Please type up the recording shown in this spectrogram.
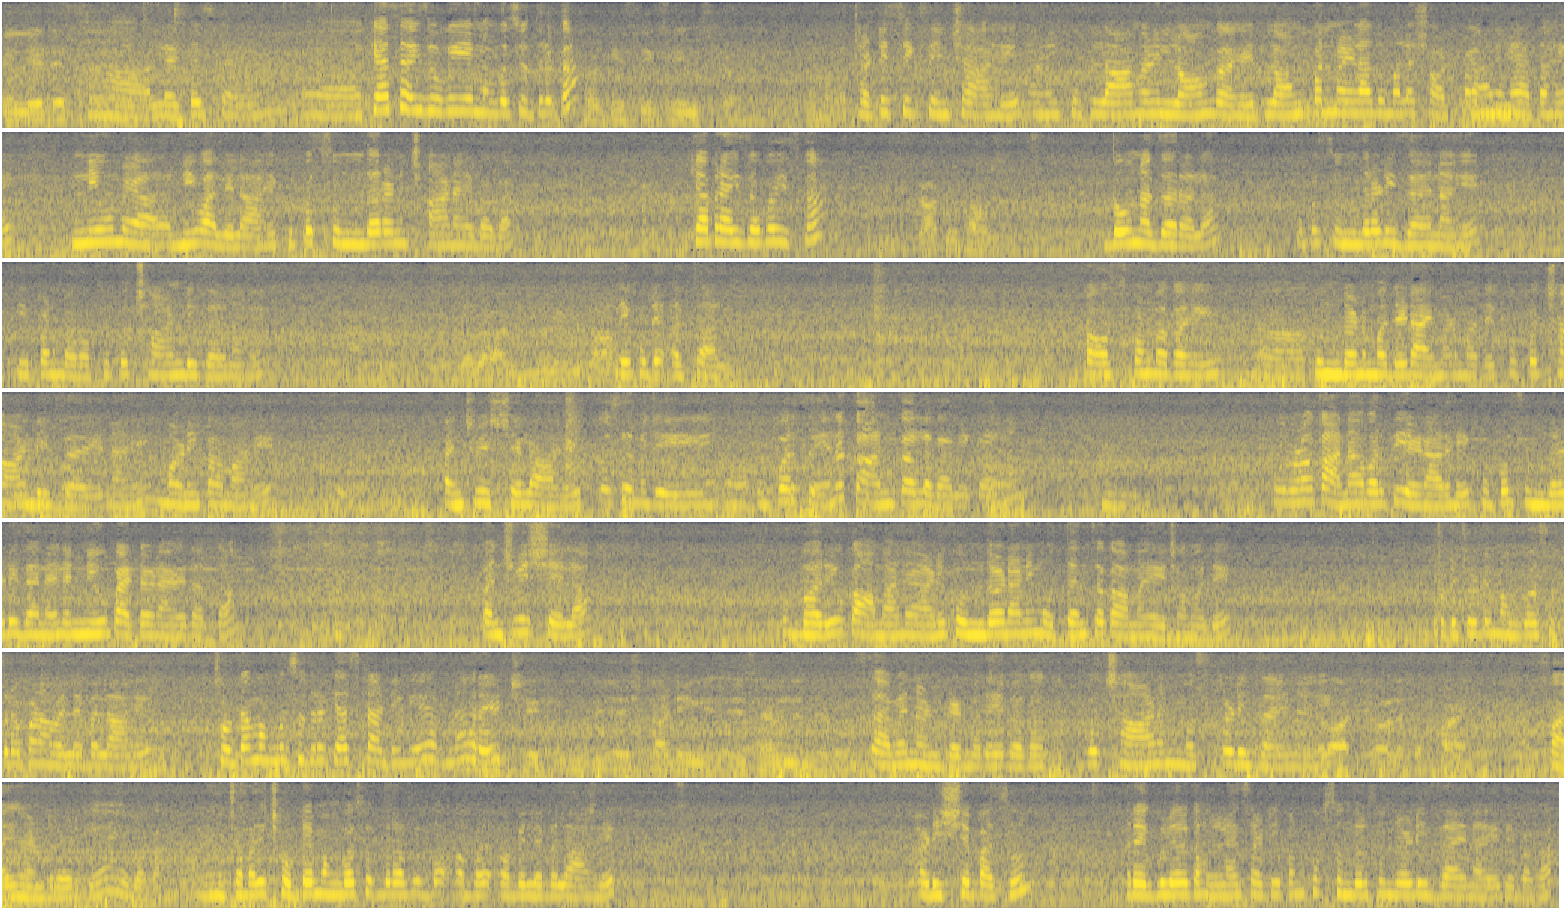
लेटेस्ट हाँ लेटेस्ट आहे. क्या साईज हो गई ये मंगळसूत्र का? Thirty six inch thirty six inch आहेत आणि खूप लांग आणि लॉंग आहेत. लॉंग पण मिळणार तुम्हाला शॉर्ट पण आणि हे आता हे न्यू मिळा न्यू आलेला आहे. खूपच सुंदर आणि छान आहे बघा. क्या प्राईस होगा इसका? इसका टू थाउजेंड दोन हजाराला. खूपच सुंदर डिझाईन आहे. ही पण बघा खूपच छान डिझाईन आहे. ते कुठे असाल? टॉप्स पण बघा हे अं, कुंदनमध्ये डायमंडमध्ये खूपच छान डिझाईन आहे. मणिकाम आहे. पंचवीसशेला आहे. कसं म्हणजे अं, ऊपर से है ना कान का लगाने का ना. पूर्ण कानावरती येणार हे खूपच सुंदर डिझाईन आहे. हे न्यू पॅटर्न आहेत आता. पंचवीसशेला. खूप भरीव काम आहे आणि कुंदन आणि मोत्यांचं काम आहे याच्यामध्ये. छोटे छोटे मंगळसूत्र पण अवेलेबल आहे. छोटा मंगळसूत्र क्या स्टार्टिंग आहे अपना? Rate starting seven hundred seven हंड्रेडमध्ये हे. बघा खूप छान आणि मस्त डिझाईन आहे. फाईव्ह हंड्रेड हे बघा. आणि ह्याच्यामध्ये छोटे मंगळसूत्रसुद्धा अव अवेलेबल आहेत. अडीचशेपासून रेग्युलर घालण्यासाठी पण खूप सुंदर सुंदर डिझाईन आहे ते बघा.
